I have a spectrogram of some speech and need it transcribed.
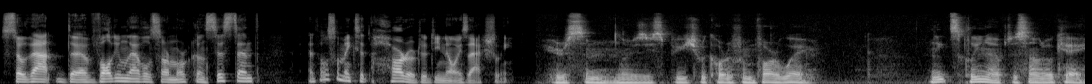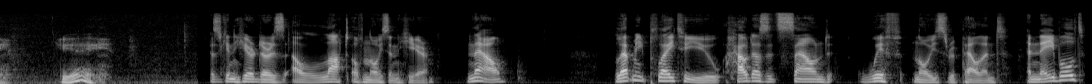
so that the volume levels are more consistent. It also makes it harder to denoise actually. Here's some noisy speech recorded from far away. Needs cleanup to sound okay. Yay. As you can hear, there's a lot of noise in here. Now, let me play to you how does it sound with noise repellent enabled,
